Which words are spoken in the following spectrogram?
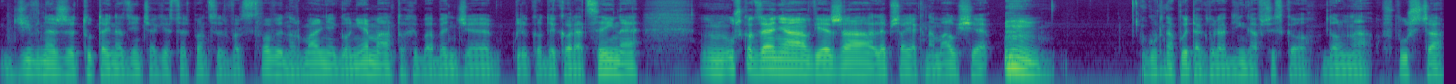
Dziwne, że tutaj na zdjęciach jest też pancerz warstwowy. Normalnie go nie ma, to chyba będzie tylko dekoracyjne. Mm, Uszkodzenia, wieża lepsza jak na Mausie. Górna płyta, która dinga wszystko, dolna wpuszcza.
